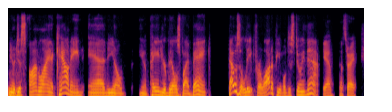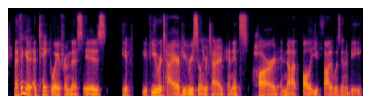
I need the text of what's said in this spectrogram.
know, mhm. just online accounting and you know, you know, paying your bills by bank. That was a leap for a lot of people just doing that. Yeah, that's right. And I think a, a takeaway from this is if if you retire, if you've recently retired and it's hard and not all that you thought it was going to be,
